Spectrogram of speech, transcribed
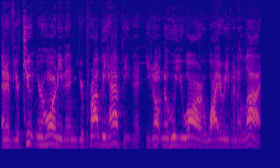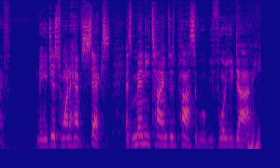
And if you're cute and you're horny, then you're probably happy that you don't know who you are or why you're even alive. And you just want to have sex as many times as possible before you die.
